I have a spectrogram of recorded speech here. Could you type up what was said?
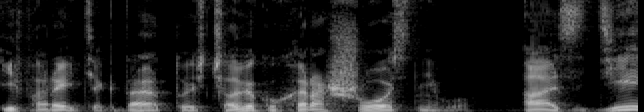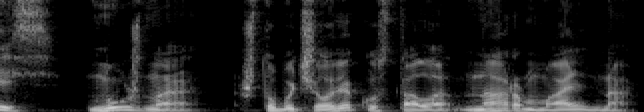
эйфоретик, да, то есть человеку хорошо с него. А здесь нужно, чтобы человеку стало нормально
